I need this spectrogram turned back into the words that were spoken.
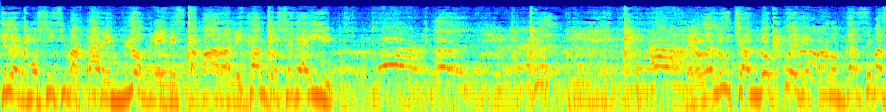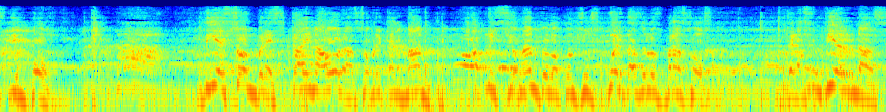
y la hermosísima Karen logren escapar alejándose de ahí. Pero la lucha no puede prolongarse más tiempo. Diez hombres caen ahora sobre Calimán, aprisionándolo con sus cuerdas de los brazos, de las piernas,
